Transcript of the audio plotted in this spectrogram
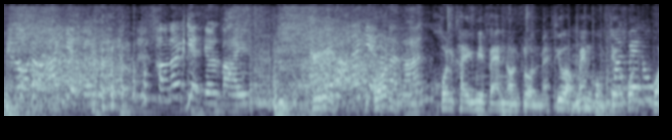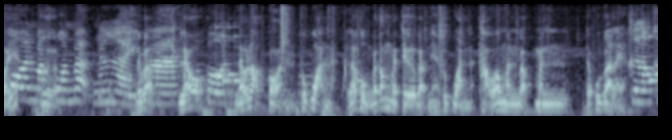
พี่โนตทำน่าเกลียดเกินไปทำน่าเกลียดเกินไปคือไม่ทำน่าเกลียดขนาดนั้นคนใครมีแฟนนอนกลนไหมคือแบบแม่งผมเจอมันโคเป็ตนรทุกบ่อยคอะน บางเออคนแบบเหนื่อยแล้วแบบงานแล้วทุกคนแล้วหลับก่อนทุกวันอะแล้วผมก็ต้องมาเจอแบบเนี้ยทุกวันอะถามว่ามันแบบมัน จะพูดว่าอะไรอะคือรำค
